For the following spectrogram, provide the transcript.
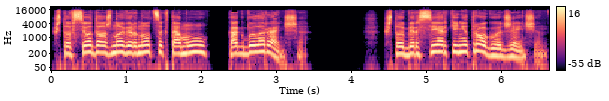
что все должно вернуться к тому, как было раньше, что берсерки не трогают женщин.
